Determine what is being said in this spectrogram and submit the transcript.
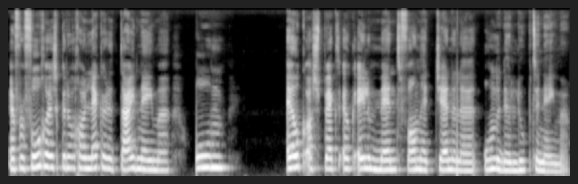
En vervolgens kunnen we gewoon lekker de tijd nemen om elk aspect, elk element van het channelen onder de loep te nemen.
